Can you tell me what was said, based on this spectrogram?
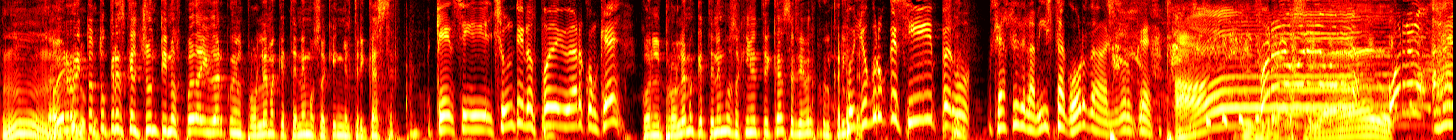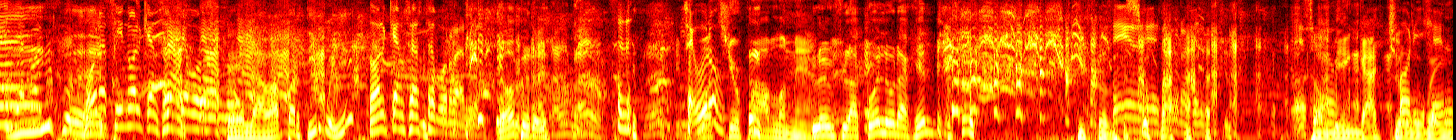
Mm. Oye, Rito, ¿tú crees que el Chunti nos puede ayudar con el problema que tenemos aquí en el Tricaster? Que si el Chunti nos puede ayudar con qué? Con el problema que tenemos aquí en el Tricaster, ya ves, con el carita. Pues yo creo que sí, pero se hace de la vista gorda. Yo creo que. Desgraciado. Ay, Ahora sí no alcanzaste a borrarlo. Te la va a partir, güey. ¿eh? No alcanzaste a borrarlo. No, pero ¿Seguro? What's your problem, man? lo enflacó el oragel. Hijos de Sí, su sí, madre. Eso, Son bien gachos, güey.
